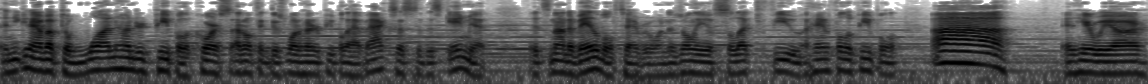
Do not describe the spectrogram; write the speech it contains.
And you can have up to 100 people. Of course, I don't think there's 100 people that have access to this game yet. It's not available to everyone. There's only a select few, a handful of people. Ah! And here we are.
